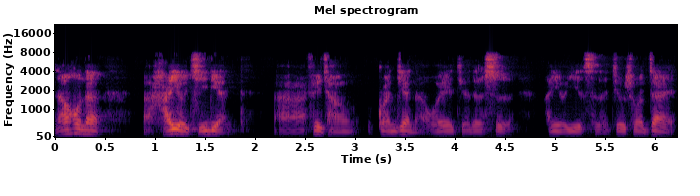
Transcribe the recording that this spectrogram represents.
然后呢啊还有几点啊非常关键的，我也觉得是。很有意思的，就是说在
